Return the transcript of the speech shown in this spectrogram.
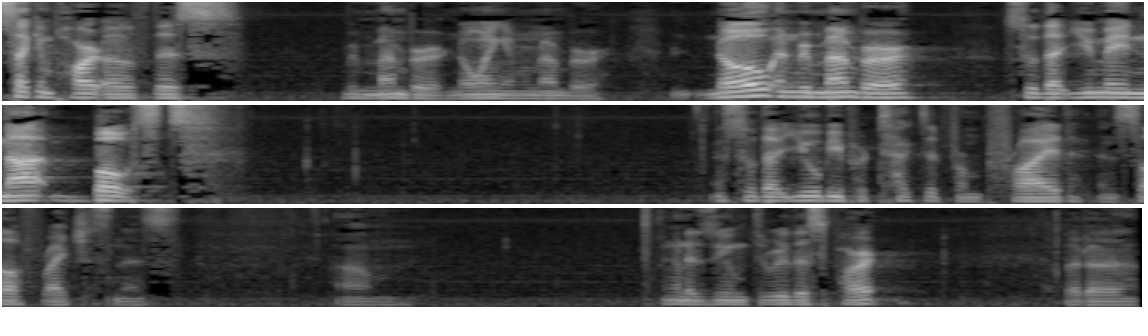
second part of this remember, knowing and remember. Know and remember so that you may not boast, and so that you will be protected from pride and self righteousness. Um, I'm going to zoom through this part, but uh,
